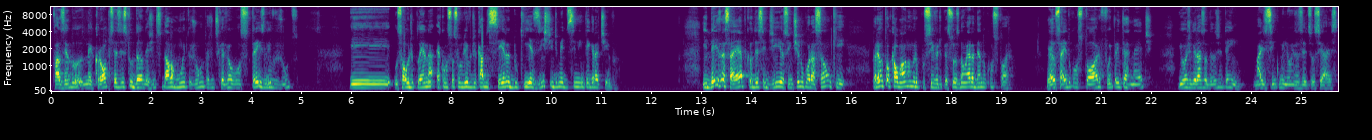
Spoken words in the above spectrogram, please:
fazendo necrópsias e estudando. A gente estudava muito junto, a gente escreveu uns três livros juntos. E o Saúde Plena é como se fosse um livro de cabeceira do que existe de medicina integrativa. E desde essa época eu decidi, eu senti no coração que para eu tocar o maior número possível de pessoas não era dentro do consultório. E aí eu saí do consultório, fui para a internet e hoje, graças a Deus, a gente tem mais de 5 milhões nas redes sociais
